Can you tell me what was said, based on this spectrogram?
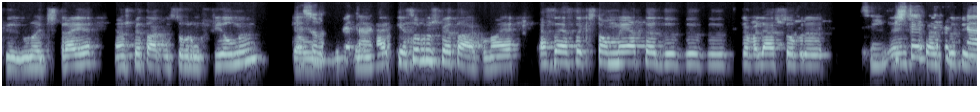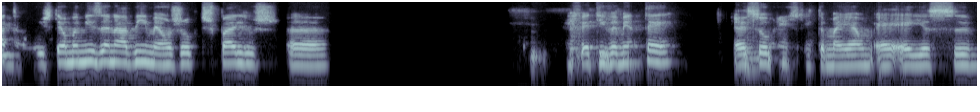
que o Noite de Estreia é um espetáculo sobre um filme que é, é sobre um espetáculo. Que é sobre um espetáculo, não é? Essa, essa questão meta de, de, de trabalhar sobre. Sim, é isto é teatro, isto é uma misa na abima, é um jogo de espelhos. Uh, efetivamente é. É sobre isso e também é, é, é esse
